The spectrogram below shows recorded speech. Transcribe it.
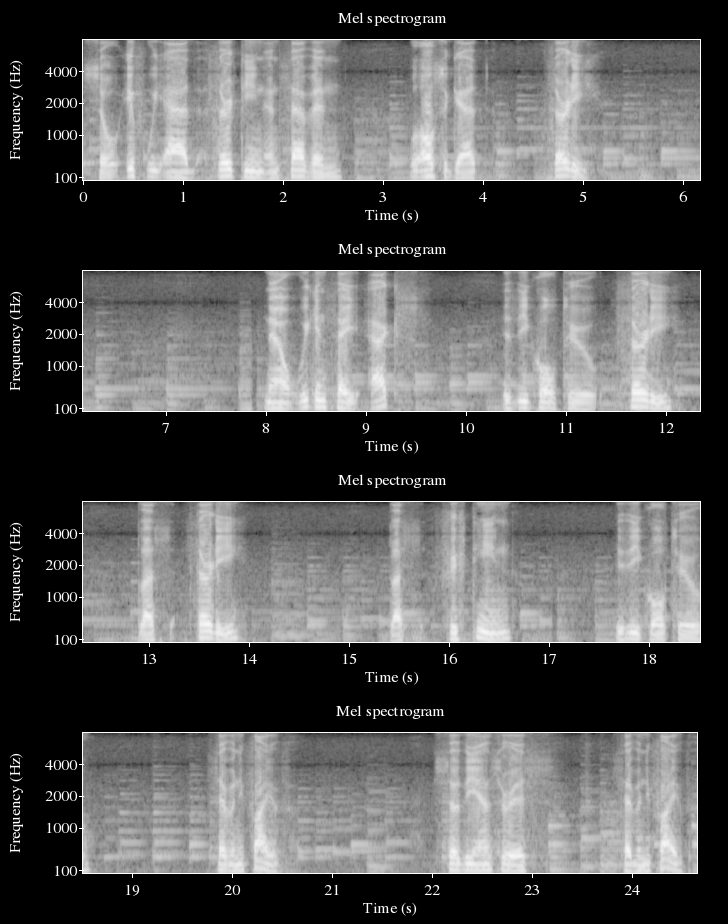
So if we add 13 and 7, we'll also get 30. Now we can say x is equal to 30 plus 30 plus 15 is equal to 75. So the answer is 75.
